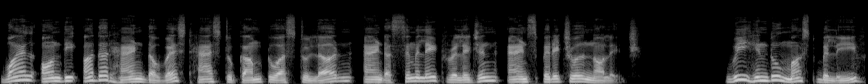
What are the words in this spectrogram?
while on the other hand the West has to come to us to learn and assimilate religion and spiritual knowledge. We Hindu must believe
